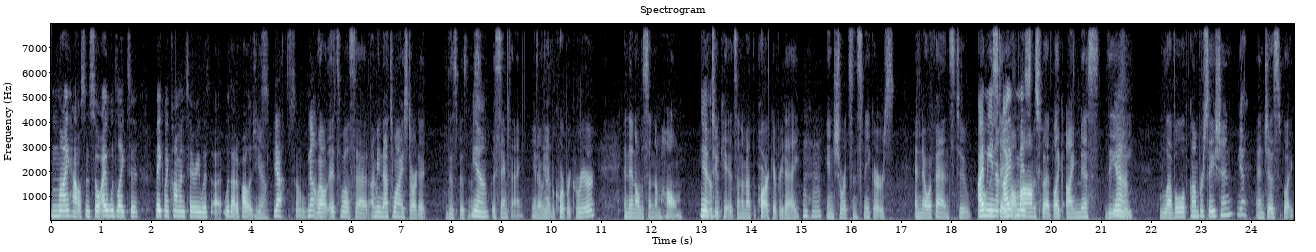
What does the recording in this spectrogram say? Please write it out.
my house, and so I would like to make my commentary with uh, without apologies. Yeah. Yeah. So No. Well, it's well said. I mean, that's why I started this business. Yeah. The same thing. You know, Yeah. you have a corporate career, and then all of a sudden I'm home Yeah. with two kids, and I'm at the park every day Mm-hmm. in shorts and sneakers. And no offense to I mean, stay-home moms, but like I miss the Yeah. level of conversation Yeah. and just like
